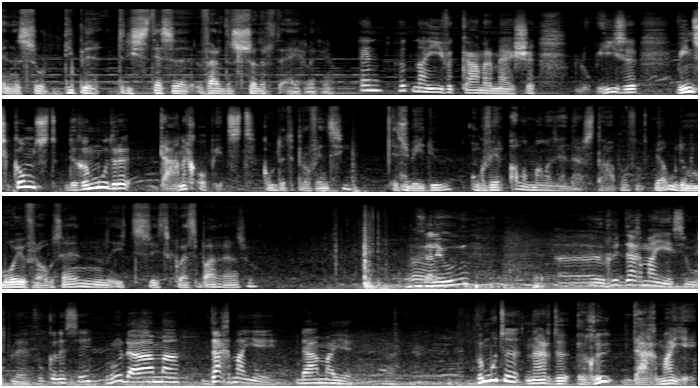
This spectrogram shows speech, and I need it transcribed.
in een soort diepe tristesse verder suddert eigenlijk. Hè. En het naïeve kamermeisje Louise, wiens komst de gemoederen danig ophitst. Komt uit de provincie, is weduwe. Ongeveer alle mannen zijn daar stapel van. Ja, moet een mooie vrouw zijn, iets, iets kwetsbaar en zo. Vous allez où Euh, rue d'Armaillet, s'il vous plaît. Vous connaissez Rue D'Armaillet. We moeten naar de Rue d'Armaillet,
